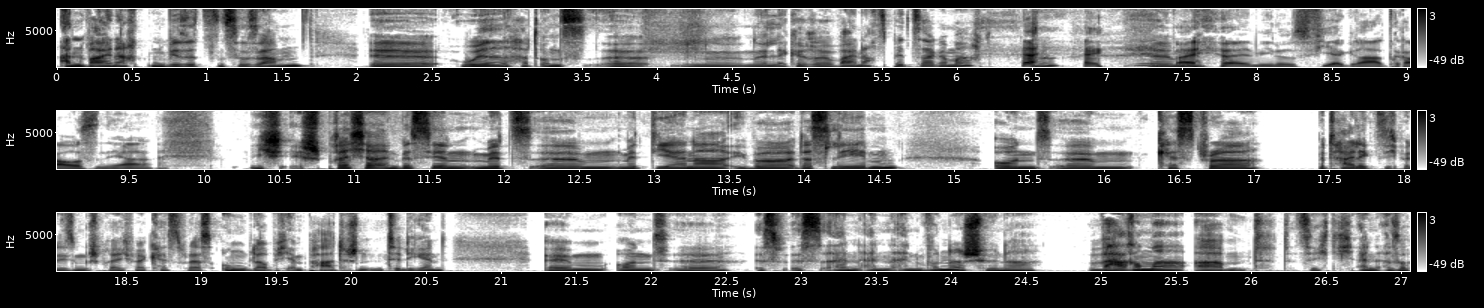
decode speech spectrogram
an Weihnachten. Wir sitzen zusammen. Äh, Will hat uns eine äh, ne leckere Weihnachtspizza gemacht. Ne? ähm, Bei, bei minus 4 Grad draußen, ja. ich spreche ein bisschen mit, ähm, mit Diana über das Leben und ähm, Kestra beteiligt sich bei diesem Gespräch, weil Kestra ist unglaublich empathisch und intelligent. Ähm, und äh, es ist ein, ein, ein wunderschöner, warmer Abend tatsächlich. Ein, also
